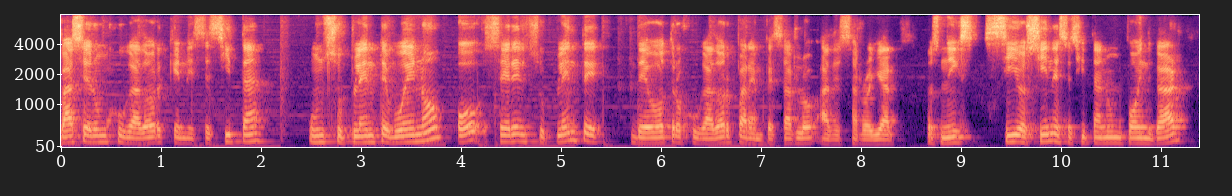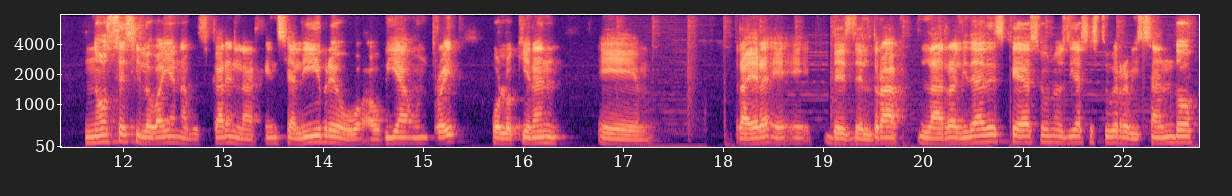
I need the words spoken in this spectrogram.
Va a ser un jugador que necesita un suplente bueno o ser el suplente de otro jugador para empezarlo a desarrollar. Los Knicks sí o sí necesitan un point guard. No sé si lo vayan a buscar en la agencia libre o, o vía un trade o lo quieran eh, traer eh, eh, desde el draft. La realidad es que hace unos días estuve revisando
